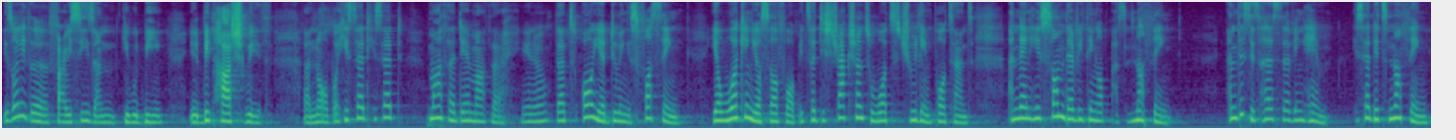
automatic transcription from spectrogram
It's only the Pharisees and he would be a bit harsh with and all. But he said, he said, Martha, dear Martha, you know, that all you're doing is fussing. You're working yourself up. It's a distraction to what's truly important. And then he summed everything up as nothing. And this is her serving him. He said, It's nothing.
